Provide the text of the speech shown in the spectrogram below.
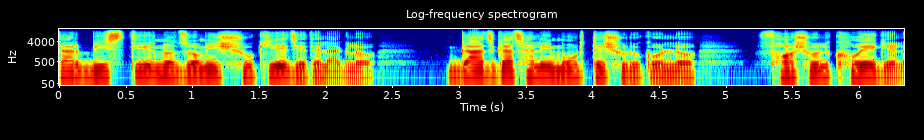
তার বিস্তীর্ণ জমি শুকিয়ে যেতে লাগল। গাছগাছালি মরতে শুরু করল, ফসল ক্ষয়ে গেল।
